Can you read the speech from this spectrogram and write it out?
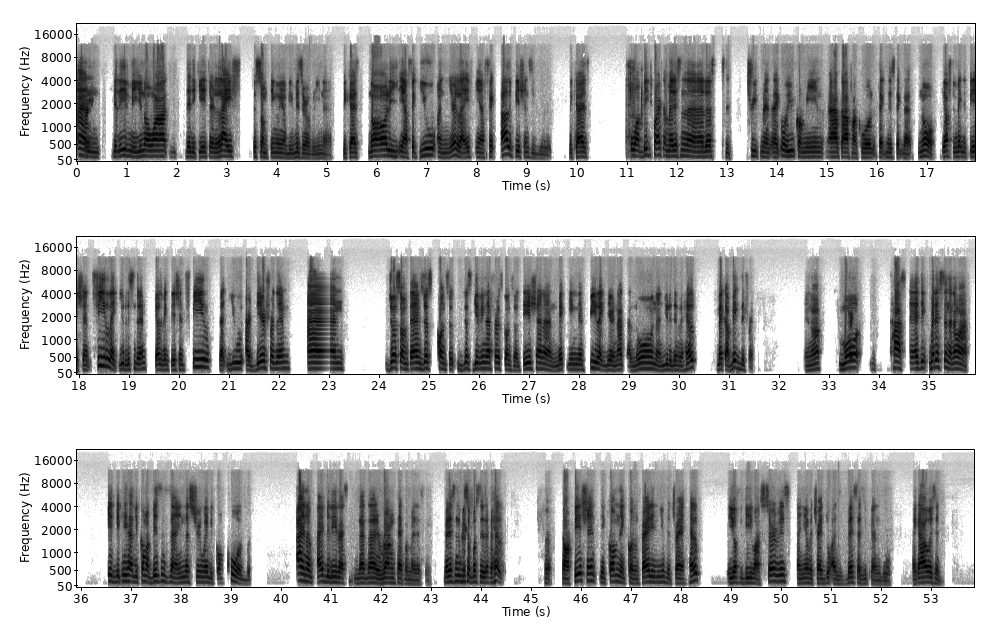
And believe me, you know what? Dedicate your life to something when you'll be miserable, you know. Because not only it affect you and your life, it affect all the patients you deal with. Because oh, a big part of medicine and just the treatment, like, oh, you come in, I have cough and cold, take this, take that. No, you have to make the patient feel like you listen to them. You have to make the patient feel that you are there for them. And just sometimes just consult, just giving that first consultation and making them feel like they're not alone and you devil help make a big difference. You know, more has I think medicine and it it has become a business and industry where it become cold, but I know I believe that's that that's the wrong type of medicine. Medicine we supposed to have help. Now, patient they come they confide in you to try help. You have to give a service and you have to try to do as best as you can do. Like I always said,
